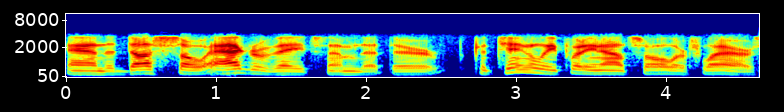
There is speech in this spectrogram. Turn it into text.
and the dust so aggravates them that they're continually putting out solar flares.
